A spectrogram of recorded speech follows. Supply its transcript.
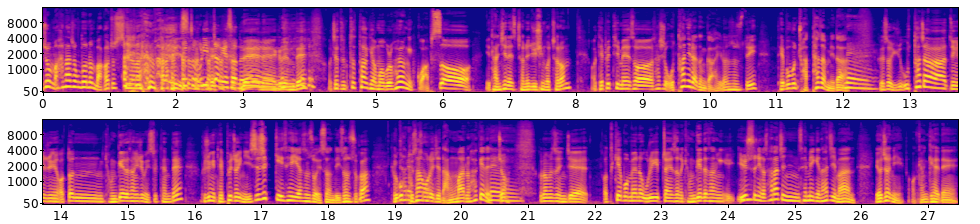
좀 하나 정도는 막아줬으면 하는 바람이 있었는데. 그렇죠, 우리 입장에서는. 네네. 그런데 어쨌든 투타 겸업을 허용했고 앞서 이 단신에서 전해주신 것처럼 어, 대표팀에서 사실 오탄이라든가 이런 선수들이 대부분 좌타자입니다. 네. 그래서 유- 우타자 등 중에 어떤 경계 대상이 좀 있을 텐데 그 중에 대표적인 이 스즈키 세이야 선수가 있었는데 이 선수가 결국 이탈했죠. 부상으로 이제 낙마를 하게 됐죠. 네. 그러면서 이제 어떻게 보면은 우리 입장에서는 경계 대상 1순위가 사라진 셈이긴 하지만 여전히 어, 경계해야 돼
